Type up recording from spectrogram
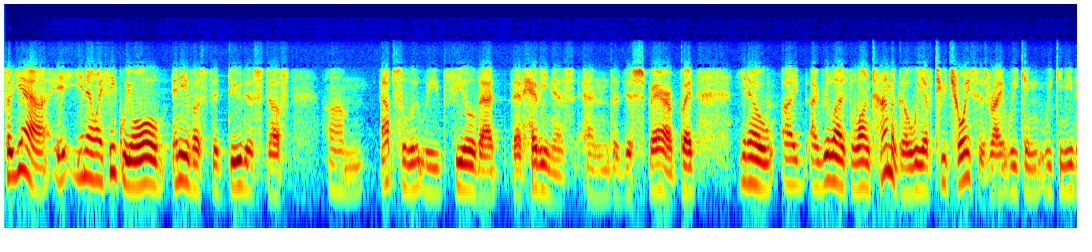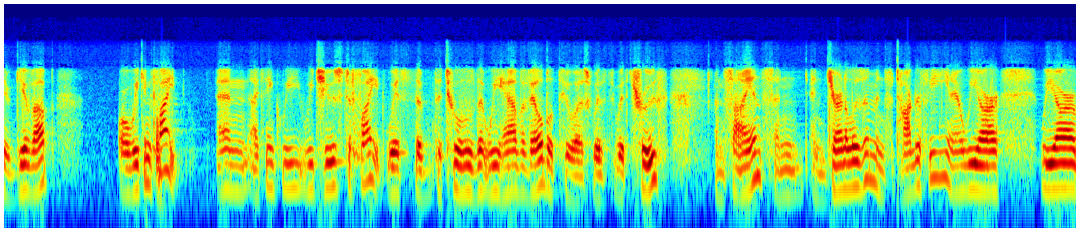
So yeah, it, you know, I think we all, any of us that do this stuff, um, absolutely feel that that heaviness and the despair. But you know, I I realized a long time ago we have two choices, right? We can we can either give up or we can fight. And I think we, we choose to fight with the, the tools that we have available to us with, with truth and science and, and journalism and photography. You know, we are we are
